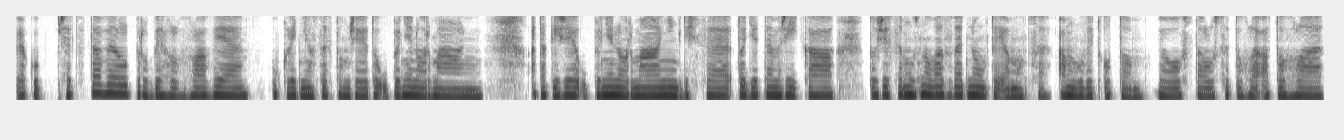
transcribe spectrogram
jako představil, proběhl v hlavě, uklidnil se v tom, že je to úplně normální. A taky, že je úplně normální, když se to dětem říká, to, že se mu znova zvednou ty emoce a mluvit o tom. Jo, stalo se tohle a tohle,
